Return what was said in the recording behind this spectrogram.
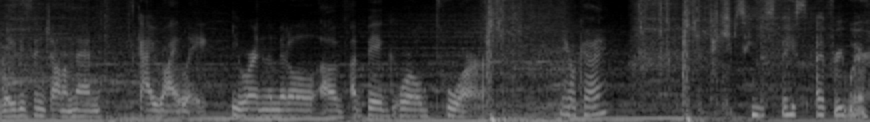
Ladies and gentlemen, Skye Riley, you are in the middle of a big world tour. You okay? I keep seeing this face everywhere.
